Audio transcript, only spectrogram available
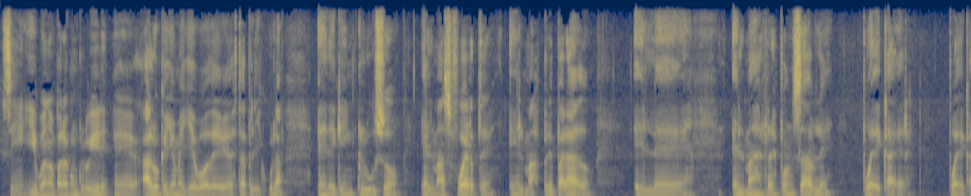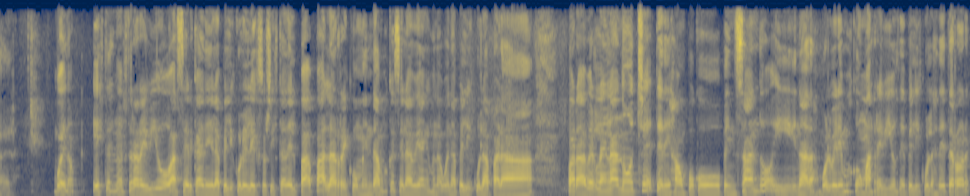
Sí, y bueno, para concluir, eh, algo que yo me llevo de esta película es de que incluso el más fuerte, el más preparado, el, eh, el más responsable puede caer, puede caer. Bueno, esta es nuestra review acerca de la película El exorcista del Papa. La recomendamos que se la vean, es una buena película para para verla en la noche, te deja un poco pensando y nada, volveremos con más reviews de películas de terror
